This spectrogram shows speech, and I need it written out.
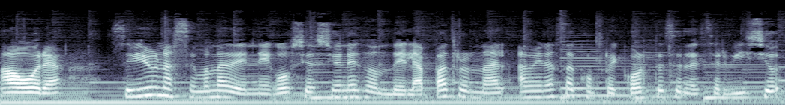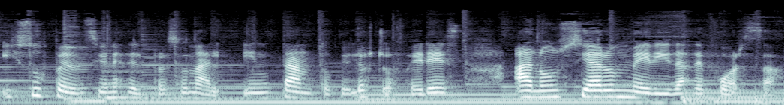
Ahora, se viene una semana de negociaciones donde la patronal amenaza con recortes en el servicio y suspensiones del personal, en tanto que los choferes anunciaron medidas de fuerza.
